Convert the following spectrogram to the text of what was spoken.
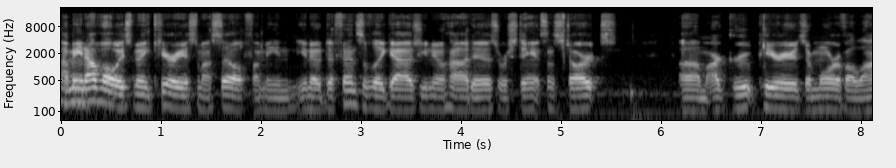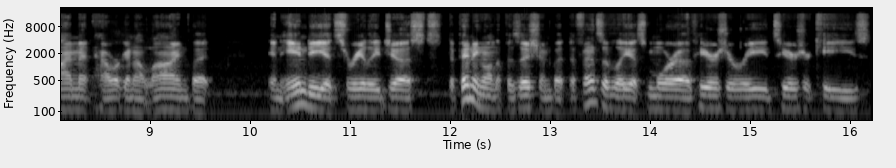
I mean, I've always been curious myself. I mean, you know, defensively, guys, you know how it is. Where Stanson starts, um, our group periods are more of alignment, how we're going to align. But in Indy, it's really just depending on the position. But defensively, it's more of here's your reads, here's your keys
